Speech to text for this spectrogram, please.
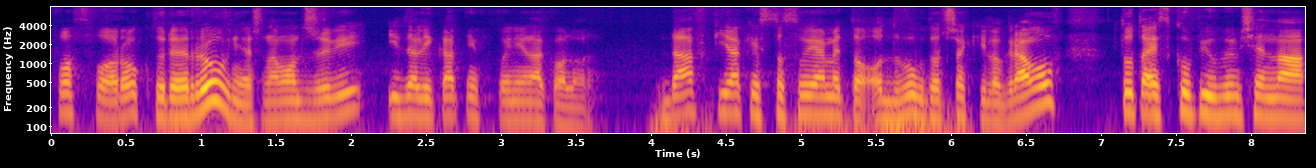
fosforu, który również nam odżywi i delikatnie wpłynie na kolor. Dawki, jakie stosujemy, to od 2 do 3 kg. Tutaj skupiłbym się na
